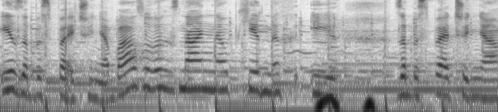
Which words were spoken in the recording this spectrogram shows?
і забезпечення базових знань необхідних, і забезпечення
